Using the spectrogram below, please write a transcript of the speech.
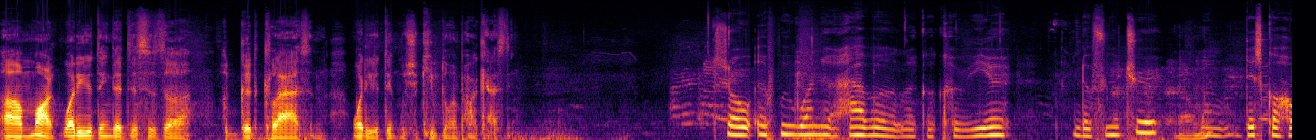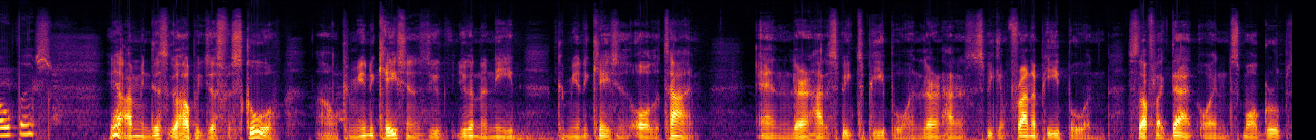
Um, Mark, what do you think that this is a, a good class, and what do you think we should keep doing podcasting? So, if we want to have a like a career in the future, um, this could help us. Yeah, I mean, this could help you just for school. Um, communications, you you're gonna need communications all the time, and learn how to speak to people, and learn how to speak in front of people, and stuff like that, or in small groups.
